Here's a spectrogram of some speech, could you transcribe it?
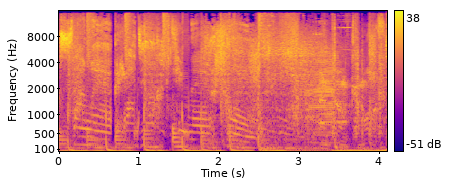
Самое радиоактивное шоу. Антон Камолов,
